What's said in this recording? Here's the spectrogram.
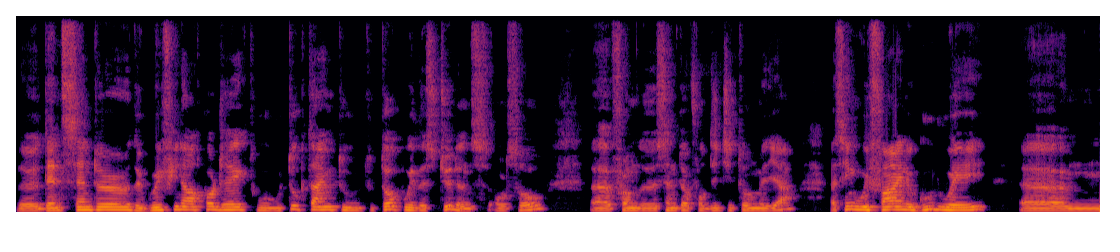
the Dance Center, the Griffin Art Project, who took time to, to talk with the students also uh, from the Center for Digital Media. I think we find a good way um,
